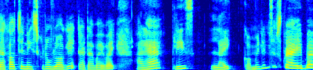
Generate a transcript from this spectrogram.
দেখা হচ্ছে নেক্সট কোনো ব্লগে টাটা বাই বাই আর হ্যাঁ please like comment and subscribe bye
